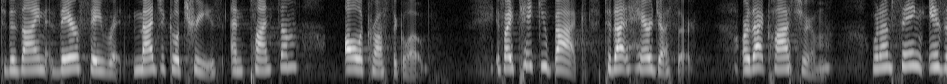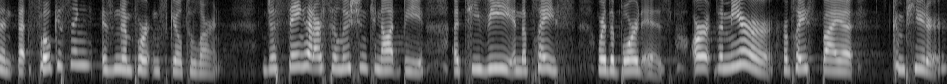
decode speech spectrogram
to design their favorite magical trees and plant them all across the globe. If I take you back to that hairdresser, or that classroom. What I'm saying isn't that focusing is an important skill to learn. I'm just saying that our solution cannot be a TV in the place where the board is, or the mirror replaced by a computer.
